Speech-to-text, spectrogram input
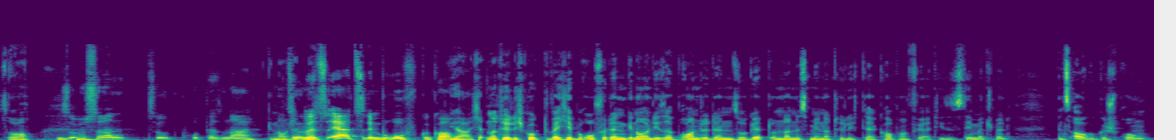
So. Wieso bist du dann zu Pro Personal? Genau, bist du eher zu dem Beruf gekommen. Ja, ich habe natürlich geguckt, welche Berufe denn genau in dieser Branche denn so gibt. Und dann ist mir natürlich der Kaufmann für IT-Systemmanagement ins Auge gesprungen.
